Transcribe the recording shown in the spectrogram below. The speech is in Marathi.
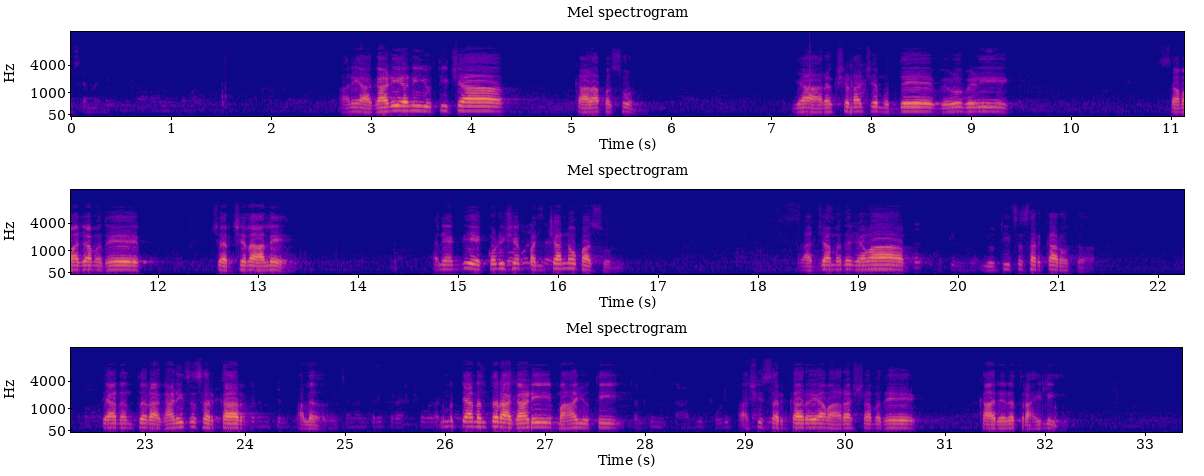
आणि आघाडी आणि युतीच्या काळापासून या आरक्षणाचे मुद्दे वेळोवेळी समाजामध्ये चर्चेला आले. आणि अगदी एकोणीसशे पंच्याण्णवपासून राज्यामध्ये जेव्हा युतीचं सरकार होतं त्यानंतर आघाडीचं सरकार आलं. आणि मग त्यानंतर आघाडी महायुती अशी सरकार या महाराष्ट्रामध्ये कार्यरत राहिली.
